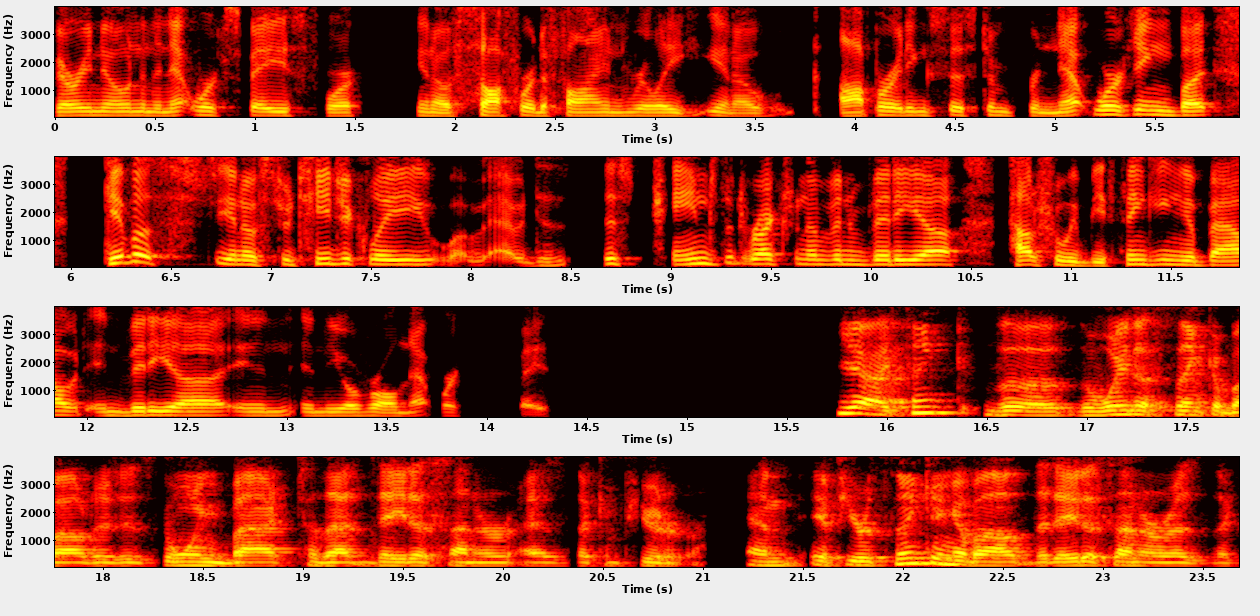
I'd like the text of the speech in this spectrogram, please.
very known in the network space for you know, software defined really, you know, operating system for networking, but give us, you know, strategically, uh, does this change the direction of NVIDIA? How should we be thinking about NVIDIA in, in the overall network? Yeah, I think the, the way to think about it is going back to that data center as the computer. And if you're thinking about the data center as the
